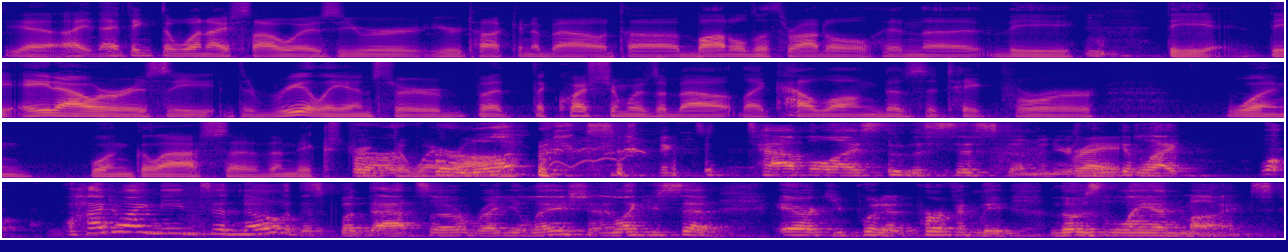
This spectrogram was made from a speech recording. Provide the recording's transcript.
yeah, I, I, think the one I saw was you were you were talking about uh, bottle to throttle, and the the mm-hmm. the the eight hour is the the real answer, but the question was about like how long does it take for one one glass of a drink for, to wear for off? one mixed drink to metabolize through the system, and you're right. thinking like well, how do I need to know this? But that's a regulation. And like you said, Erik, you put it perfectly. Those landmines.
